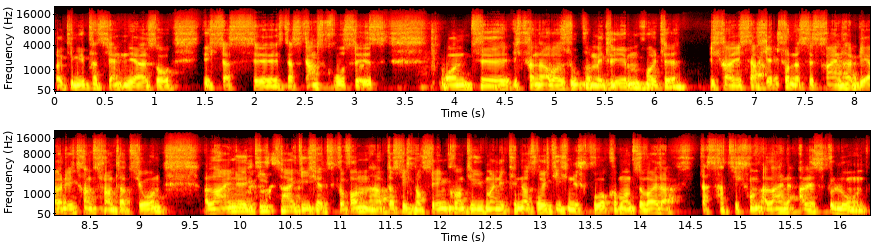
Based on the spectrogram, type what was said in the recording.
Leukämiepatienten ja so nicht das, äh, das ganz Große ist. Und ich kann da aber super mit leben heute. Ich, ich sage jetzt schon, das ist dreieinhalb Jahre, die Transplantation. Alleine die Zeit, die ich jetzt gewonnen habe, dass ich noch sehen konnte, wie meine Kinder so richtig in die Spur kommen und so weiter, das hat sich schon alleine alles gelohnt.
